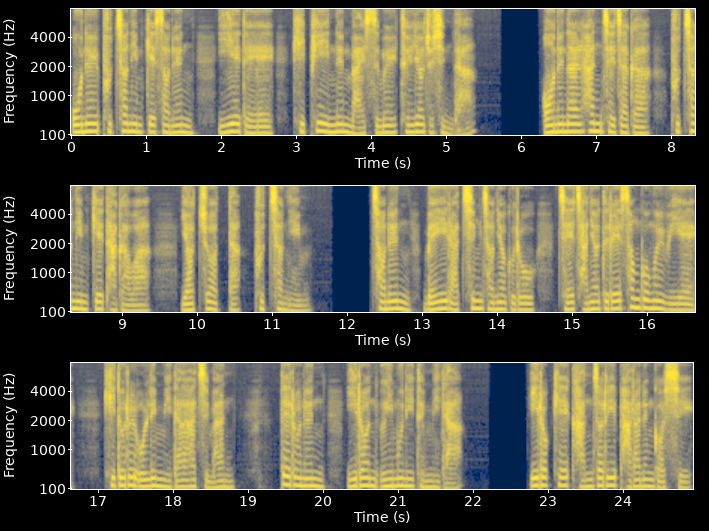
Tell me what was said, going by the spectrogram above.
오늘 부처님께서는 이에 대해 깊이 있는 말씀을 들려주신다. 어느 날 한 제자가 부처님께 다가와 여쭈었다. 부처님. 저는 매일 아침 저녁으로 제 자녀들의 성공을 위해 기도를 올립니다. 하지만 때로는 이런 의문이 듭니다. 이렇게 간절히 바라는 것이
